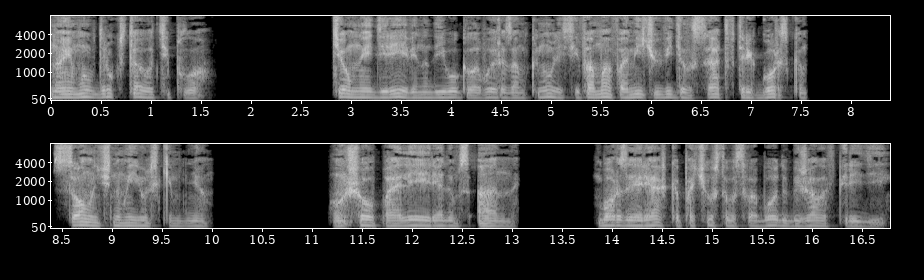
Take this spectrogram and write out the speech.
но ему вдруг стало тепло. Темные деревья над его головой разомкнулись, и Фома Фомич увидел сад в Тригорском солнечным июльским днем. Он шел по аллее рядом с Анной. Борзая ряжка, почувствовав свободу, бежала впереди.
